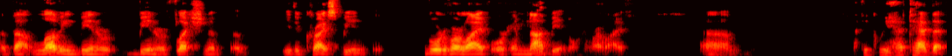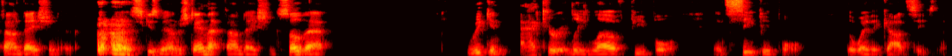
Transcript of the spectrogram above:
about loving being a being a reflection of, of, either Christ being Lord of our life or Him not being Lord of our life. Um, I think we have to have that foundation. excuse me, understand that foundation so that we can accurately love people and see people the way that God sees them.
